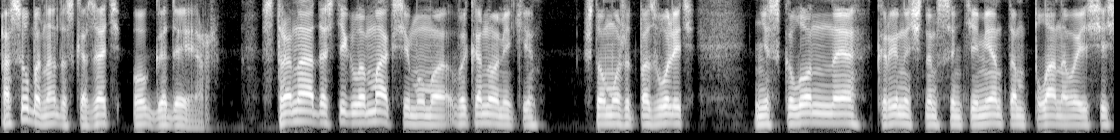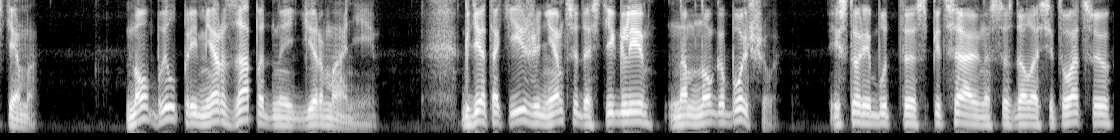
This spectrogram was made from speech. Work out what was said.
Особо надо сказать о ГДР. Страна достигла максимума в экономике, что может позволить не склонная к рыночным сантиментам плановая система. Но был пример Западной Германии, где такие же немцы достигли намного большего. История будто специально создала ситуацию,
